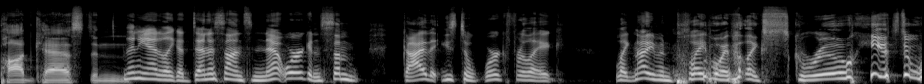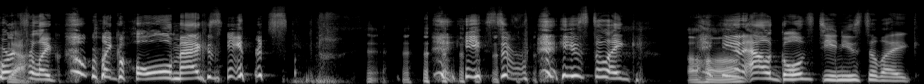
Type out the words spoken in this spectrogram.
podcast, and And then he had like a Renaissance network and some guy that used to work for like like not even Playboy, but like Screw. He used to work Yeah. for like like Whole magazine or something. he used to he used to like uh-huh. he and Al Goldstein used to like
